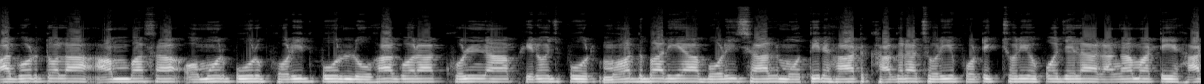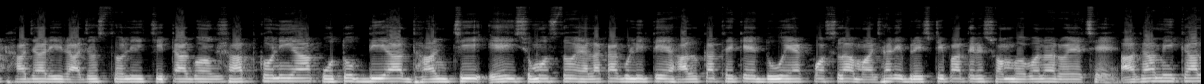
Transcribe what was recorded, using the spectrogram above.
আগরতলা, আমবাসা, অমরপুর, ফরিদপুর, লোহাগড়া, খুলনা, ফিরোজপুর, মদবাড়িয়া, বরিশাল, মতিরহাট, খাগড়াছড়ি, ফটিকছড়ি উপজেলা রাঙামাটি হাটহাজারী, রাজস্থলী, চিটাগং, সাতকনিয়া, কুতুবদিয়া, ধানচি এই সমস্ত এলাকাগুলিতে হালকা থেকে দু এক পশলা মাঝারি বৃষ্টিপাতের সম্ভাবনা রয়েছে। আগামীকাল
